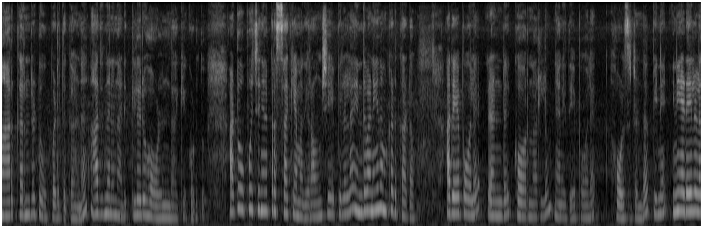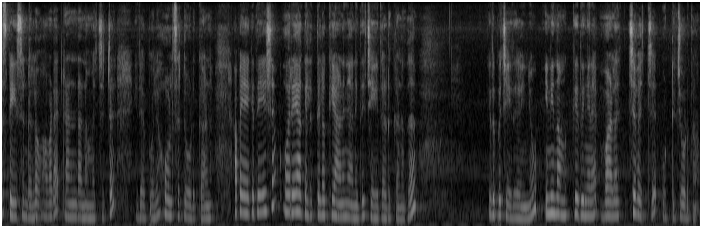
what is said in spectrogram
മാർക്കറിന്റെ ടോപ്പ് എടുത്തേക്കാണ്. ആദ്യം തന്നെ നടുക്കിലൊരു ഹോൾ ഉണ്ടാക്കി കൊടുത്തു. ആ ടോപ്പ് വെച്ച് ഇങ്ങനെ പ്രസ്സാക്കിയാൽ മതി. റൗണ്ട് ഷേപ്പിലുള്ള എന്ത് വേണമെങ്കിൽ നമുക്ക് എടുക്കാം കേട്ടോ അതേപോലെ രണ്ട് കോർണറിലും ഞാൻ ഇതേപോലെ ഹോൾസ് ഇട്ടുണ്ട് പിന്നെ ഇനി ഇടയിലുള്ള സ്പേസ് ഉണ്ടല്ലോ അവിടെ രണ്ടെണ്ണം വെച്ചിട്ട് ഇതേപോലെ ഹോൾസ് ഇട്ട് കൊടുക്കുകയാണ് അപ്പോൾ ഏകദേശം ഒരേ അകലത്തിലൊക്കെയാണ് ഞാനിത് ചെയ്തെടുക്കണത്. ഇതിപ്പോൾ ചെയ്ത് കഴിഞ്ഞു. ഇനി നമുക്കിതിങ്ങനെ വളച്ച് വെച്ച് ഒട്ടിച്ചു കൊടുക്കണം.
